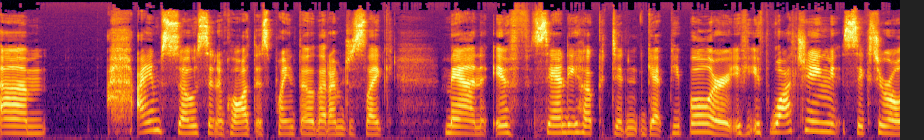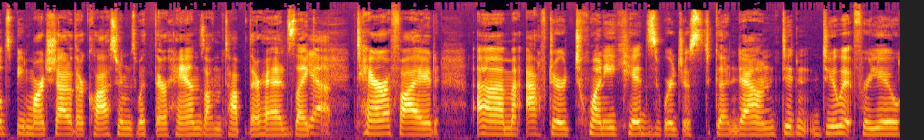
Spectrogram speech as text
Um, I am so cynical at this point though that I'm just like, man, if Sandy Hook didn't get people, or if if watching six year olds be marched out of their classrooms with their hands on the top of their heads, like Yeah. terrified, um, after 20 kids were just gunned down, didn't do it for you.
